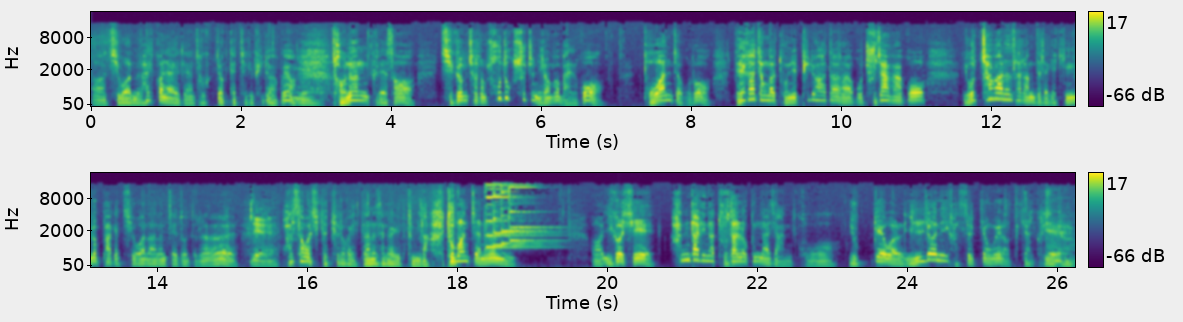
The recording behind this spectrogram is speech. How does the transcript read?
어, 지원을 할 거냐에 대한 적극적 대책이 필요하고요. 예. 저는 그래서 지금처럼 소득 수준 이런 거 말고 보완적으로 내가 정말 돈이 필요하다라고 주장하고 요청하는 사람들에게 긴급하게 지원하는 제도들을 예. 활성화시킬 필요가 있다는 생각이 듭니다. 두 번째는 어, 이것이 한 달이나 두 달로 끝나지 않고 6개월, 1년이 갔을 경우에는 어떻게 할 것이냐. 예.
